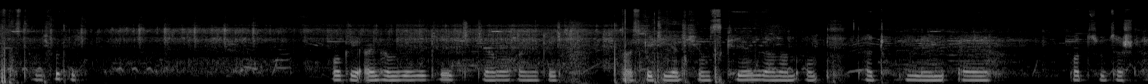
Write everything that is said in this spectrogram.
Das glaube ich wirklich. Okay, einen haben wir gekillt. Die haben auch einen gekillt. Aber es geht hier nicht ums Killen, sondern um da drüben den äh, Bot zu zerstören.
